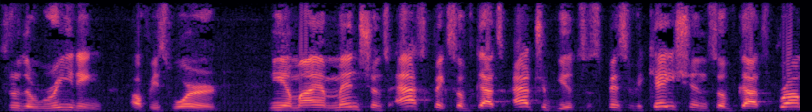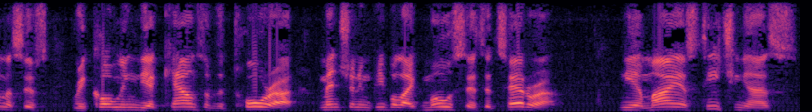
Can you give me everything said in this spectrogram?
through the reading of his word. Nehemiah mentions aspects of God's attributes, specifications of God's promises, recalling the accounts of the Torah, mentioning people like Moses, etc. Nehemiah is teaching us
